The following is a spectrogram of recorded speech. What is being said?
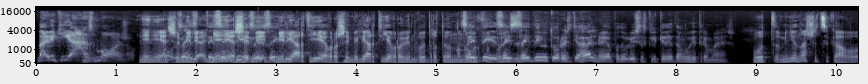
навіть я зможу. Ні, ні, ну, ще, мілля... ні, ні, ще зайди, мільярд євро, ще мільярд євро він витратив на нових зайди, футболістів. Зайди у ту роздягальню, я подивлюся, скільки ти там витримаєш. От мені наше цікаво,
